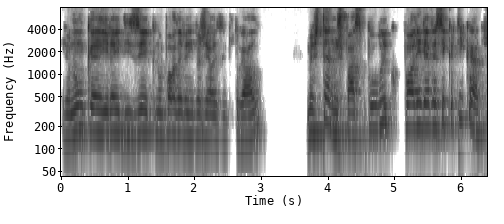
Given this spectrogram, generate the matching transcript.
Eu nunca irei dizer que não pode haver evangélicos em Portugal mas estando no espaço público, podem e devem ser criticados.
